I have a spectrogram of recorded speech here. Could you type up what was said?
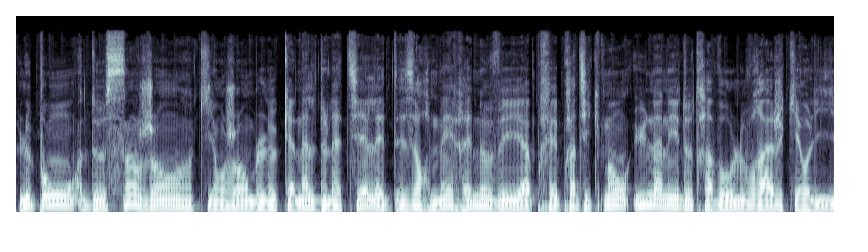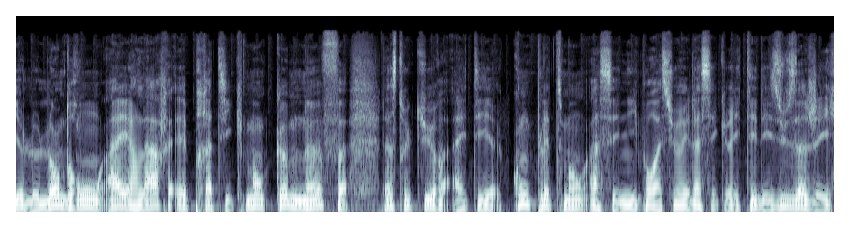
Le pont de Saint-Jean qui enjambe le canal de la Tielle est désormais rénové. Après pratiquement une année de travaux, l'ouvrage qui relie le Landron à Erlach est pratiquement comme neuf. La structure a été complètement assainie pour assurer la sécurité des usagers.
